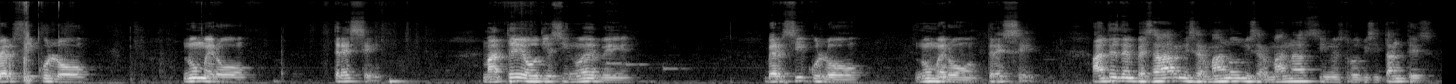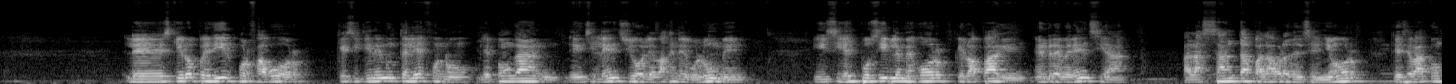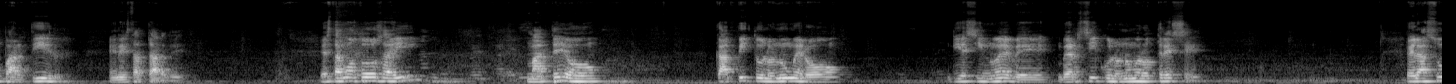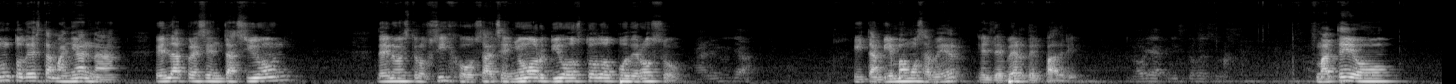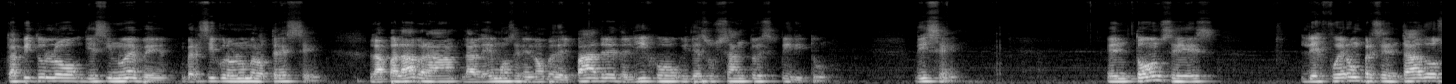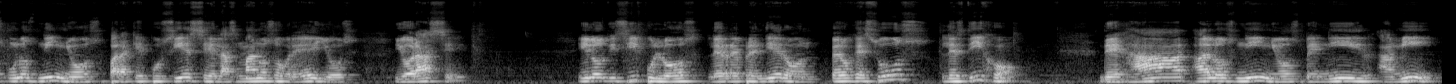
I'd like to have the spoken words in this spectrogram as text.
versículo número 13. Mateo 19, versículo número 13. Antes de empezar, mis hermanos, mis hermanas y nuestros visitantes, les quiero pedir, por favor, que si tienen un teléfono, le pongan en silencio, le bajen el volumen y si es posible mejor que lo apaguen en reverencia a la santa palabra del Señor que se va a compartir en esta tarde. ¿Estamos todos ahí? Mateo capítulo número 19, versículo número 13. El asunto de esta mañana es la presentación de nuestros hijos al Señor Dios Todopoderoso. Y también vamos a ver el deber del Padre. Mateo capítulo 19, versículo número 13. La palabra la leemos en el nombre del Padre, del Hijo y de su Santo Espíritu. Dice, entonces le fueron presentados unos niños para que pusiese las manos sobre ellos y orase. Y los discípulos le reprendieron, pero Jesús les dijo, dejad a los niños venir a mí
